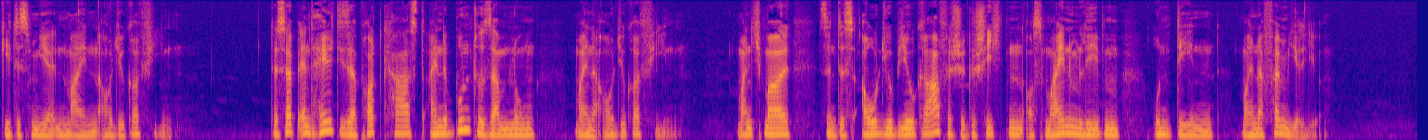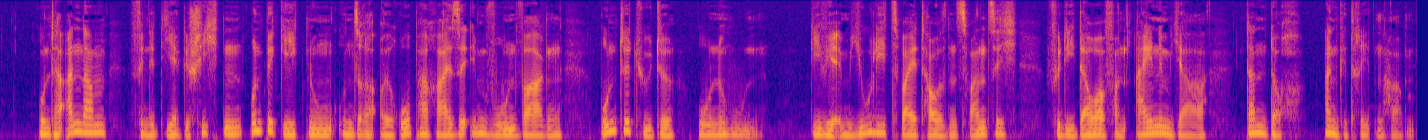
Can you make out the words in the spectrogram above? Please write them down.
geht es mir in meinen Audiografien. Deshalb enthält dieser Podcast eine bunte Sammlung meiner Audiografien. Manchmal sind es audiobiografische Geschichten aus meinem Leben und denen meiner Familie. Unter anderem findet ihr Geschichten und Begegnungen unserer Europareise im Wohnwagen Bunte Tüte ohne Huhn, die wir im Juli 2020 für die Dauer von einem Jahr dann doch angetreten haben.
